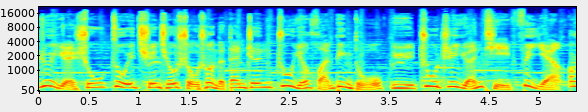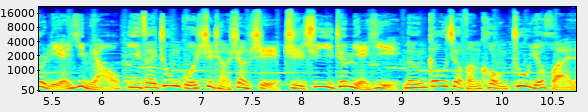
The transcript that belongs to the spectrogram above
瑞元舒作为全球首创的单针猪源环病毒与猪支原体肺炎二联疫苗，已在中国市场上市，只需一针免疫，能高效防控猪源环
